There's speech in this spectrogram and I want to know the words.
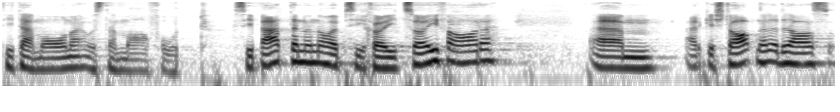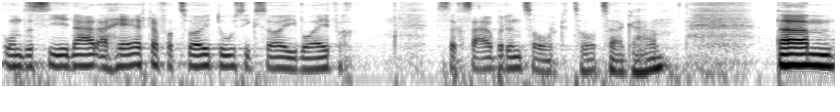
die Dämonen aus dem Mann fort. Sie beten ihn noch, ob sie Zäune fahren können. Ähm, er gesteht ihnen das und es sind dann eine Herde von 2000 Säuen, die einfach sich selber entsorgt, sozusagen. Ähm,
